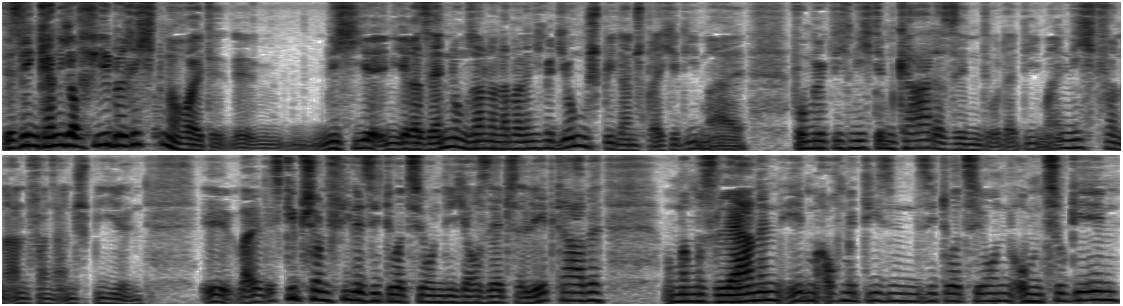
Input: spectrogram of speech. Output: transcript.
Deswegen kann ich auch viel berichten heute. Äh, Nicht hier in Ihrer Sendung, sondern aber wenn ich mit jungen Spielern spreche, die mal womöglich nicht im Kader sind oder die mal nicht von Anfang an spielen. Äh, Weil es gibt schon viele Situationen, die ich auch selbst erlebt habe. Und man muss lernen, eben auch mit diesen Situationen umzugehen,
